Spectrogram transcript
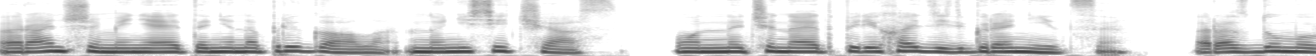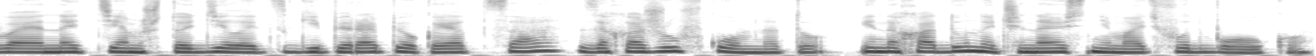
Раньше меня это не напрягало, но не сейчас. Он начинает переходить границы. Раздумывая над тем, что делать с гиперопекой отца, захожу в комнату и на ходу начинаю снимать футболку.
